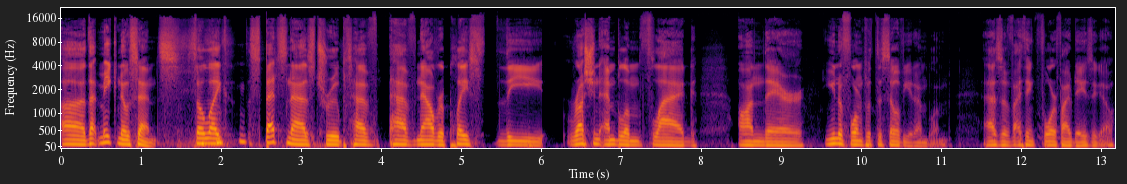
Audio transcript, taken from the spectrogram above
uh, that make no sense. So like Spetsnaz troops have have now replaced the Russian emblem flag on their uniforms with the Soviet emblem as of I think 4 or 5 days ago.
